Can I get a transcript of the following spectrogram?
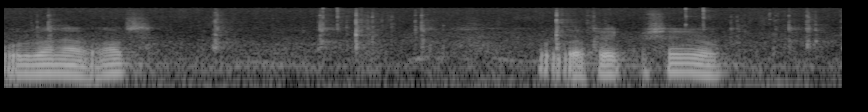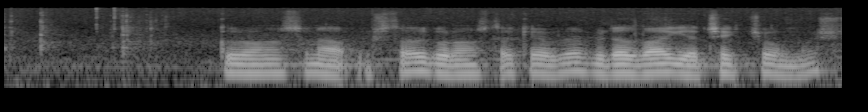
Burada ne var? Burada pek bir şey yok. Kronos'u ne yapmışlar? Kronos'taki evler biraz daha gerçekçi olmuş.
